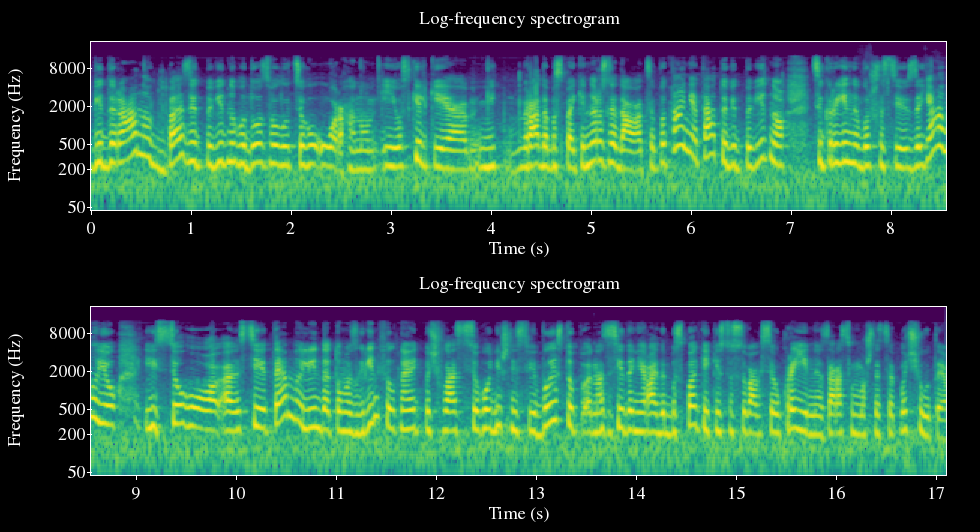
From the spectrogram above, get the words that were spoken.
від Ірану без відповідного дозволу цього органу. І оскільки ні- Рада безпеки не розглядала це питання, та то відповідно ці країни вийшли з цією заявою. І з цього е, з цієї теми Лінда Томас Грінфілд навіть почала сьогоднішній свій виступ на засіданні Ради безпеки, який стосувався України. Зараз ви можете це почути.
